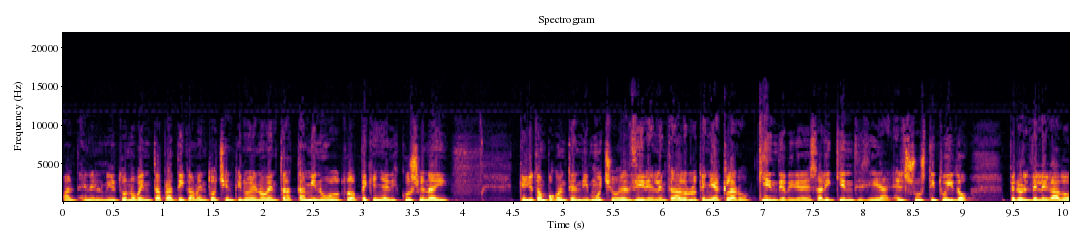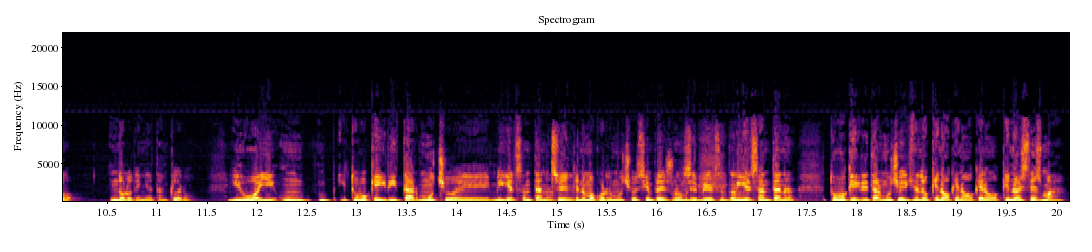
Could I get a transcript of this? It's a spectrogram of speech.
en el minuto 90 prácticamente, 89-90, también hubo otra pequeña discusión ahí que yo tampoco entendí mucho. Es decir, el entrenador lo tenía claro quién debería de salir, quién sería el sustituido, pero el delegado no lo tenía tan claro. Y hubo ahí un. Y tuvo que gritar mucho eh, Miguel Santana, que no me acuerdo mucho siempre de su nombre. Miguel, Santana. tuvo que gritar mucho diciendo que no, que no, que no, que no es Esma,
